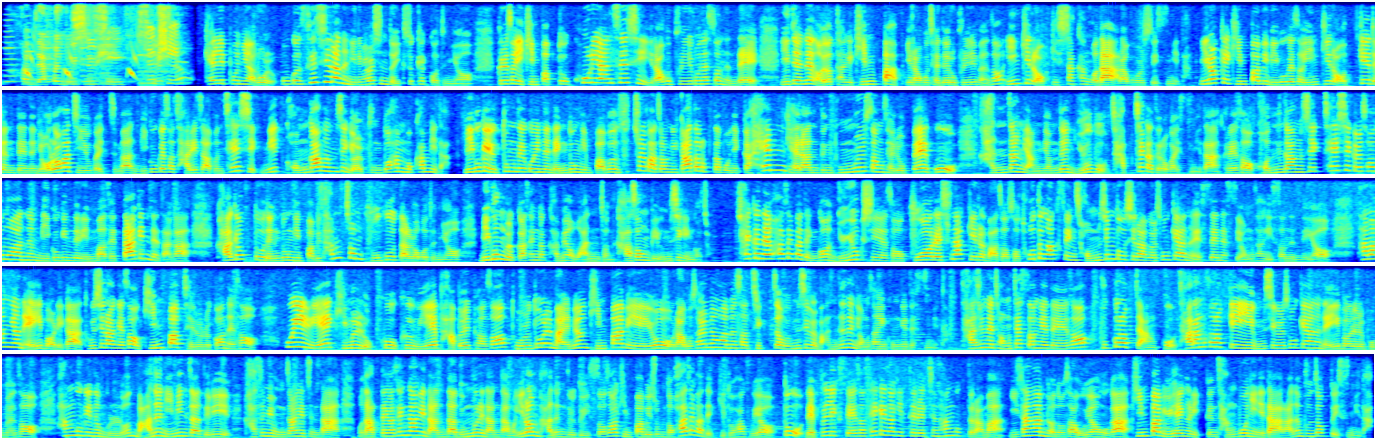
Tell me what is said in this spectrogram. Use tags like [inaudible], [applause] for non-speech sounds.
캘리포니아 롤 혹은 스시라는 이름이 훨씬 더 익숙했거든요. 그래서 이 김밥도 코리안 스시라고 불리곤 했었는데 이제는 어엿하게 김밥이라고 제대로 불리면서 인기를 얻기 시작한 거다라고 볼 수 있습니다. 이렇게 김밥이 미국에서 인기를 얻게 된 데는 여러 가지 이유가 있지만 미국에서 자리 잡은 채식 및 건강 음식 열풍도 한몫합니다. 미국에 유통되고 있는 냉동김밥은 수출 과정이 까다롭다 보니까 햄, 계란 등 동물성 재료 빼고 간장 양념된 유부, 잡채가 들어가 있습니다. 그래서 건강식, 채식을 선호하는 미국인들 입맛에 딱인데다가 가격도 냉동김밥이 3.99달러거든요. 미국 물가 생각하면 완전 가성비 음식인 거죠. 최근에 화제가 된 건 뉴욕시에서 9월에 신학기를 맞아서 초등학생 점심 도시락을 소개하는 SNS 영상이 있었는데요. 3학년 에이버리가 도시락에서 김밥 재료를 꺼내서 호일 위에 김을 놓고 그 위에 밥을 펴서 돌돌 말면 김밥이에요 라고 설명하면서 직접 음식을 만드는 영상이 공개됐습니다. 자신의 정체성에 대해서 부끄럽지 않고 자랑스럽게 이 음식을 소개하는 에이버리를 보면서 한국인은 물론 많은 이민자들이 가슴이 웅장해진다, 뭐 나때가 생각이 난다, 눈물이 난다 뭐 이런 반응들도 있어서 김밥이 좀 더 화제가 됐기도 하고요. 또 넷플릭스에서 세계적 히트를 친 한국 드라마 이상한 변호사 우영우가 김밥 유행을 이끈 장본인이다 라는 분석도 있습니다.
